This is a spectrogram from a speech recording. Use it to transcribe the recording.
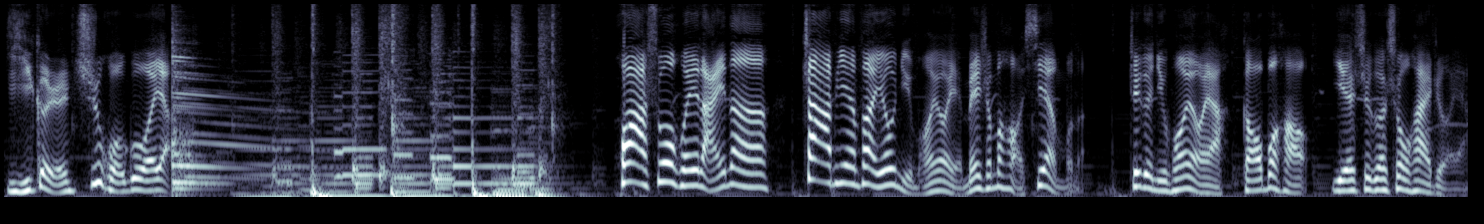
一个人吃火锅呀。话说回来呢，诈骗犯有女朋友也没什么好羡慕的。这个女朋友呀，搞不好也是个受害者呀，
